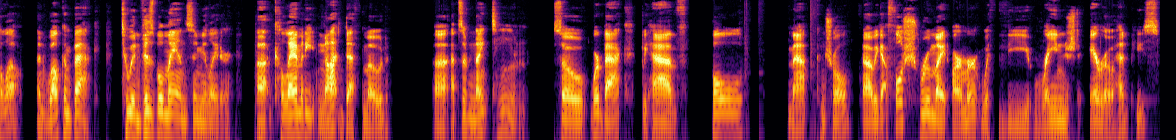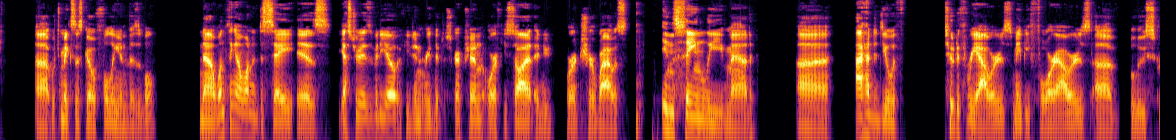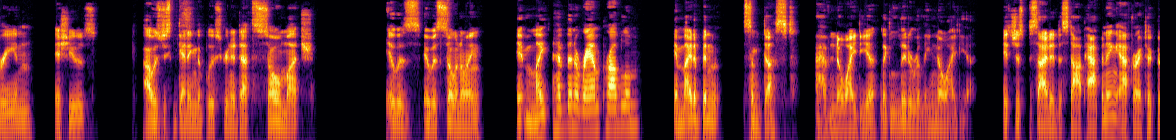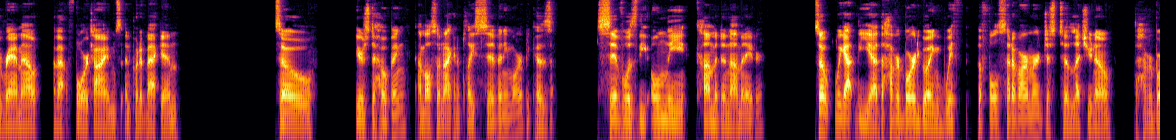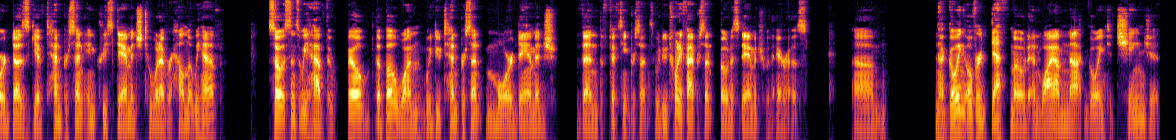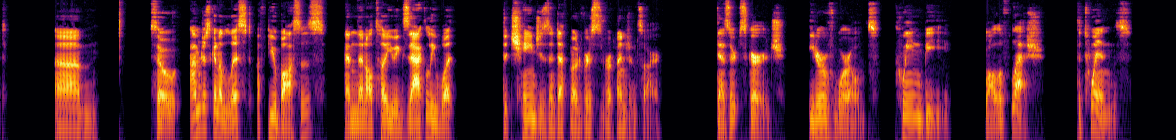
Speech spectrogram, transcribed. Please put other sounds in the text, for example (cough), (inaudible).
hello, and welcome back to Invisible Man Simulator. Uh, Calamity, not Death Mode, uh, episode 19. So, we're back. We have full map control. Uh, we got full Shroomite armor with the ranged arrow headpiece, uh, which makes us go fully invisible. Now, one thing I wanted to say is yesterday's video, if you didn't read the description or if you saw it and you weren't sure why I was insanely mad, uh, I had to deal with two to three hours, maybe four hours of blue screen issues. I was just getting the blue screen of death so much. It was it was so annoying. It might have been a RAM problem. It might have been some dust. I have no idea. Like literally no idea. It's just decided to stop happening after I took the RAM out about four times and put it back in. So here's to hoping. I'm also not going to play Civ anymore because Civ was the only common denominator. So we got the uh, the hoverboard going with the full set of armor, just to let you know. The hoverboard does give 10% increased damage to whatever helmet we have. So since we have the bow, the bow one, we do 10% more damage than the 15%. So we do 25% bonus damage with arrows. Um, now going over death mode and why I'm not going to change it. Um, so I'm just going to list a few bosses and then I'll tell you exactly what the changes in death mode versus revengeance are. Desert Scourge, Eater of Worlds, Queen Bee, Wall of Flesh, the Twins,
